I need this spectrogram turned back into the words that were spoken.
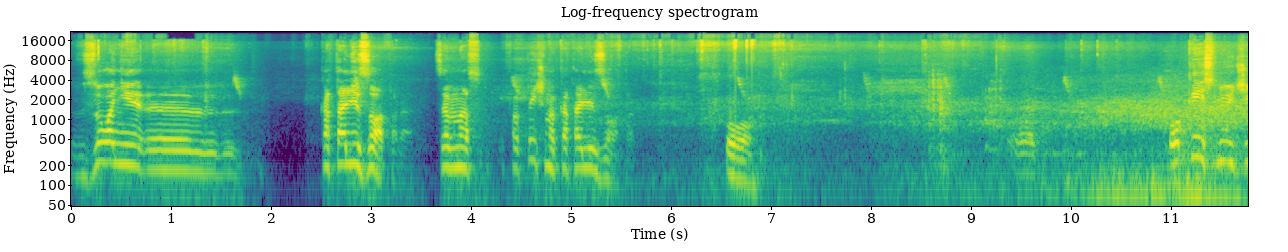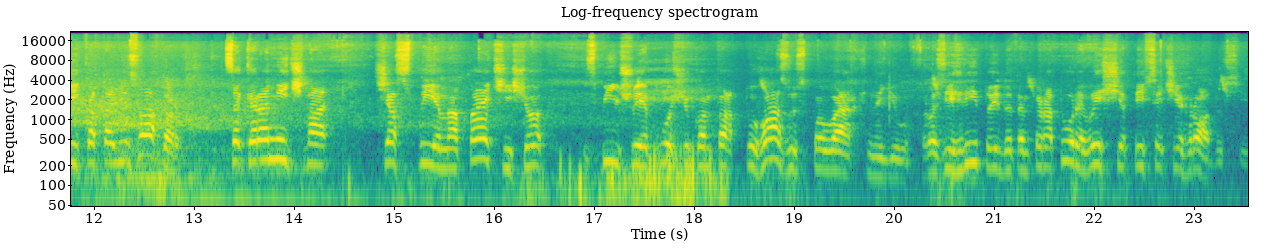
в зоні е, каталізатора. Це в нас фактично каталізатор. О. Окислюючий каталізатор це керамічна частина печі, що збільшує площу контакту газу з поверхнею, розігрітої до температури вище 1000 градусів.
